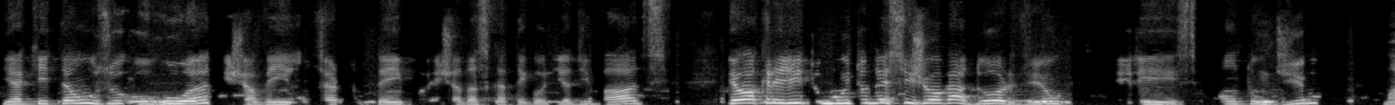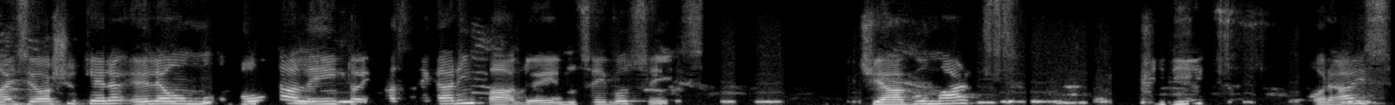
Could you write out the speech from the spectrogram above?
E aqui estão os, o Juan, que já vem há um certo tempo já das categorias de base. Eu acredito muito nesse jogador, viu? Ele se contundiu, mas eu acho que ele, é um bom talento aí para ser garimpado, eu não sei vocês. Thiago Marques, Vinícius Moraes,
